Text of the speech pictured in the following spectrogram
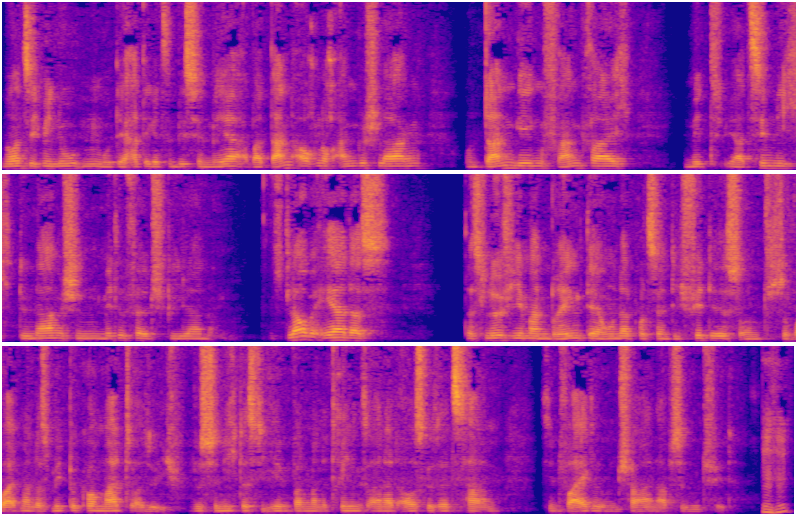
90 Minuten. Gut, der hatte jetzt ein bisschen mehr, aber dann auch noch angeschlagen und dann gegen Frankreich mit ja, ziemlich dynamischen Mittelfeldspielern. Ich glaube eher, dass, dass Löw jemanden bringt, der hundertprozentig fit ist und soweit man das mitbekommen hat, also ich wüsste nicht, dass die irgendwann mal eine Trainingseinheit ausgesetzt haben, sind Weigel und Schahn absolut fit. Mhm.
